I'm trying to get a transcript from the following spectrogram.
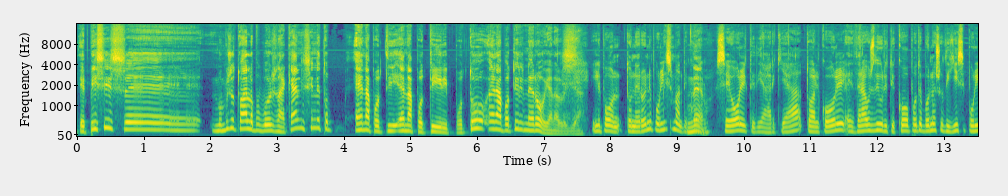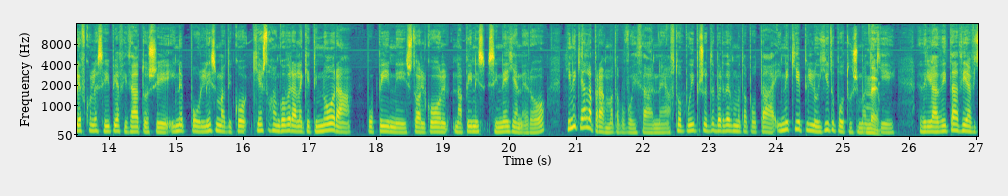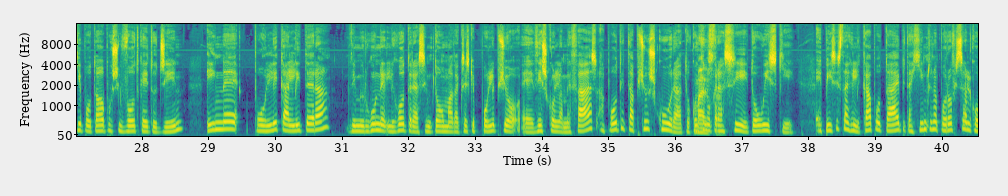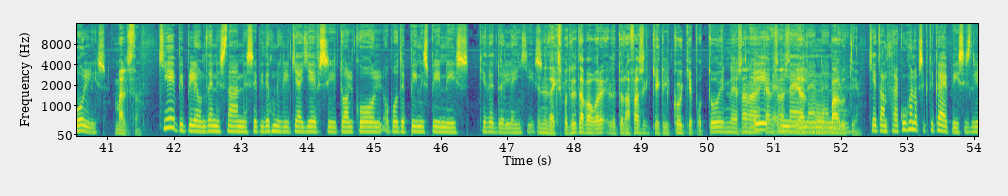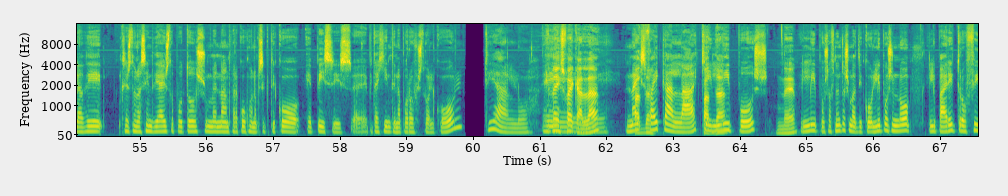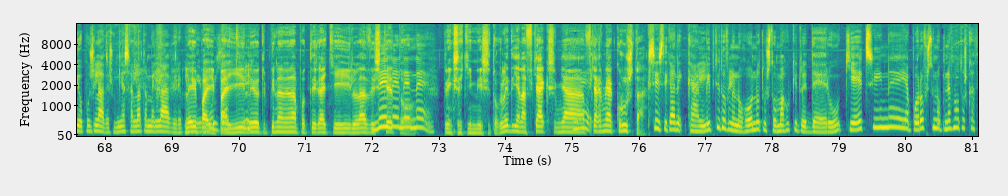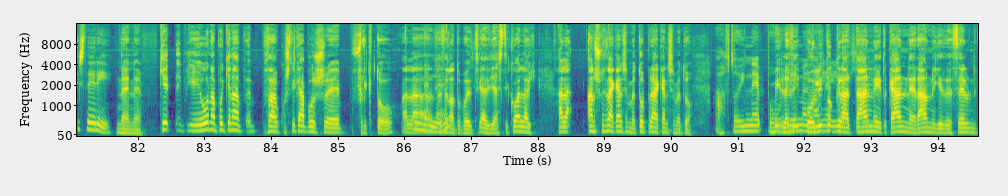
Επίσης, ε, νομίζω το άλλο που μπορείς να κάνεις είναι το ένα, ποτή, ένα ποτήρι ποτό, ένα ποτήρι νερό η αναλογία. Λοιπόν, το νερό είναι πολύ σημαντικό ναι. σε όλη τη διάρκεια. Το αλκοόλ δρά ως διουρητικό, οπότε μπορεί να σου οδηγήσει πολύ εύκολα σε ήπια φυδάτωση. Είναι πολύ σημαντικό και στο hangover αλλά και την ώρα που πίνεις το αλκοόλ να πίνεις συνέχεια νερό. Είναι και άλλα πράγματα που βοηθάνε. Αυτό που είπες ότι δεν μπερδεύουμε τα ποτά. Είναι και η επιλογή του ποτού σημαντική. Ναι. Δηλαδή τα διαυγή ποτά όπως η βότκα ή το τζιν είναι πολύ καλύτερα δημιουργούν λιγότερα συμπτώματα ξέρεις, και πολύ πιο ε, δύσκολα μεθάς από ότι τα πιο σκούρα, το κόκκινο κρασί, το ουίσκι. Επίσης, τα γλυκά ποτά επιταχύνουν την απορρόφηση αλκοόλης. Μάλιστα. Και επιπλέον δεν αισθάνεσαι επειδή έχουν γλυκιά γεύση το αλκοόλ, οπότε πίνεις, πίνεις και δεν το ελέγχεις. Ε, εντάξει, ποτέ τα απαγορεύει. Το να φας και γλυκό και ποτό είναι σαν να ε, κάνεις ένα ναι, συνδυασμό ναι, ναι, ναι, μπαρούτι. Και τα ανθρακούχα αναψυκτικά επίσης. Δηλαδή, ξέρεις το να συνδυάζεις το ποτό σου με ένα ανθρακούχο αναψυκτικό επίσης ε, επιταχύνει την απορρόφηση του αλκοόλ. Τι άλλο; Ε, να έχεις φάει καλά. Να έχεις φάει καλά και λίπος. Ναι. Λίπος, αυτό είναι το σημαντικό. Λίπος εννοώ λιπαρή τροφή, όπως λάδι. Μια σαλάτα με λάδι, ρε Λέει η παγή, λέει ότι πίνανε ένα ποτηράκι λάδι ναι, σκέτο ναι, ναι, ναι, πριν ξεκινήσει το γλέντι για να φτιάξει μια, ναι. φτιάχνει μια κρούστα. Ξέρεις τι κάνει; Καλύπτει το βλενογόνο του στομάχου και του εντέρου και έτσι είναι η απορρόφηση του νοπνεύματο καθυστερεί. Ναι, ναι. Και εγώ να πω και ένα. Θα ακουστεί κάπως ε, φρικτό, αλλά ναι, ναι. δεν θέλω να το πω έτσι αδιαστικό, αλλά όχι. Αλλά αν σου θέλει να κάνεις εμετό, πρέπει να κάνεις εμετό. Αυτό είναι πολύ Δηλαδή, πολλοί το κρατάνε, το κάνουν, ράνουν γιατί δεν θέλουν.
